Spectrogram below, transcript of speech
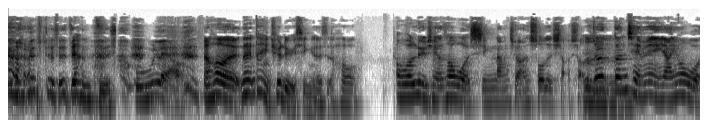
就是这样子。无聊。然后，那那你去旅行的时候，哦我旅行的时候，我行囊喜欢收的小小的，嗯就是跟前面一样，因为我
